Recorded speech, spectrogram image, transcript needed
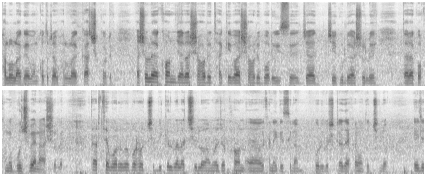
ভালো লাগে এবং কতটা ভালো লাগে কাজ করে। আসলে এখন যারা শহরে থাকে বা শহরে বড় হয়েছে যা, যেগুলো আসলে তারা কখনোই বুঝবে না আসলে। তার থেকে বড় ব্যাপার হচ্ছে বিকেলবেলা ছিল আমরা যখন আহ, ওইখানে গেছিলাম পরিবেশটা দেখার মতো ছিল। এই যে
